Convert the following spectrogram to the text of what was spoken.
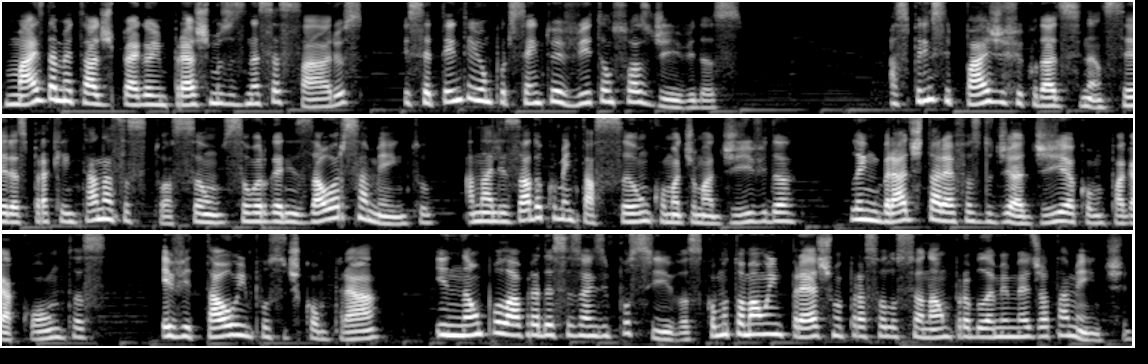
mais da metade pegam empréstimos desnecessários e 71% evitam suas dívidas. As principais dificuldades financeiras para quem está nessa situação são organizar o orçamento, analisar documentação, como a de uma dívida, lembrar de tarefas do dia a dia, como pagar contas, evitar o impulso de comprar e não pular para decisões impulsivas, como tomar um empréstimo para solucionar um problema imediatamente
